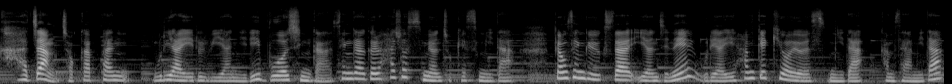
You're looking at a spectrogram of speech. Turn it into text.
가장 적합한 우리 아이를 위한 일이 무엇인가 생각을 하셨으면 좋겠습니다. 평생교육사 이현진의 우리 아이 함께 키워요였습니다. 감사합니다.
